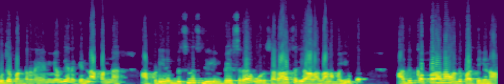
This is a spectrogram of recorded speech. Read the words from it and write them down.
பூஜை பண்றேனே நீங்க வந்து எனக்கு என்ன பண்ண? அப்படின்னு பிசினஸ் டீலிங் பேசுற ஒரு சராசரி ஆளா தான் நம்ம இருப்போம். அதுக்கப்புறம் தான் வந்து பாத்தீங்கன்னா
